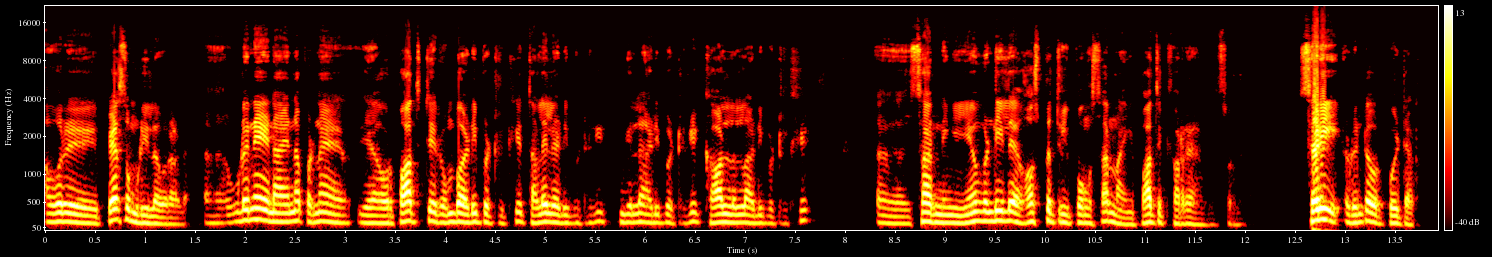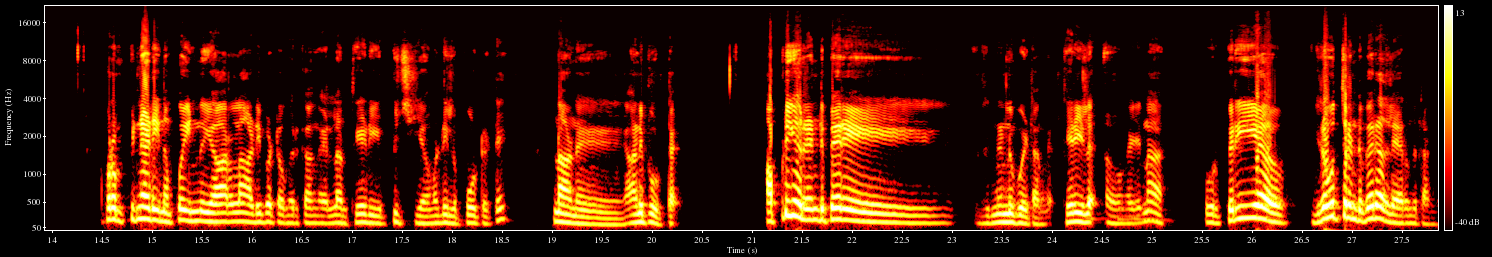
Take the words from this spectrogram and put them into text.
அவர் பேச முடியல அவரால். உடனே நான் என்ன பண்ணேன் அவர் பார்த்துட்டு ரொம்ப அடிபட்டிருக்கு தலையில் அடிபட்டிருக்கு இங்கெல்லாம் அடிபட்டிருக்கு கால்லெல்லாம் அடிபட்டிருக்கு. சார் நீங்கள் என் வண்டியில் ஆஸ்பத்திரிக்கு போங்க சார் நான் இங்கே பார்த்துட்டு வர்றேன் அப்படின்னு சொன்னேன் சரி அப்படின்ட்டு அவர் போயிட்டார். அப்புறம் பின்னாடி நான் போய் இன்னும் யாரெல்லாம் அடிபட்டவங்க இருக்காங்க எல்லாம் தேடி பிடிச்சி என் வண்டியில் போட்டுட்டு நான் அனுப்பிவிட்டேன் அப்படியும் ரெண்டு பேர் நின்று போயிட்டாங்க. தெரியல. அவங்க ஏன்னா ஒரு பெரிய இருபத்தி ரெண்டு பேர் அதில் இறந்துட்டாங்க.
